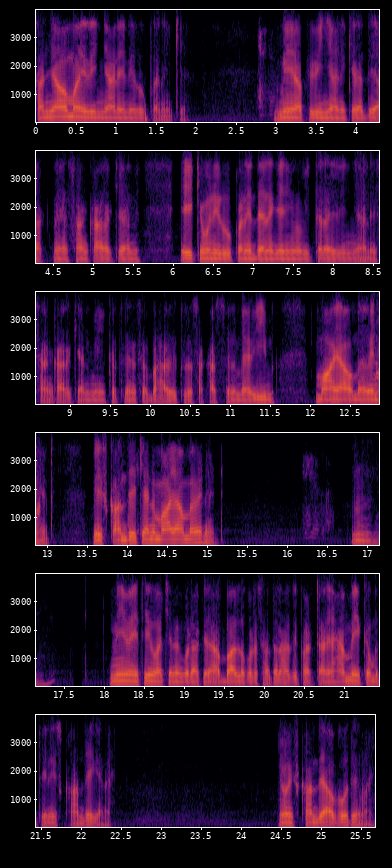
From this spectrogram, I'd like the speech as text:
සංඥාවමයි විඥානයේ නිරූපණය කියන්නේ. මේ අපි විඥාන කියලා දෙයක් නැහැ සංකාර කියන්නේ ඒකම නිරූපණය දැන ගැනීම විතරයි විඥානේ සංකාර කියන්නේ මේ එකතු වෙන ස්වභාවය තුළ සකස් වෙන මැවීම මායාවම වෙන හැටි. මේ ස්කන්ධය කියන්නේ මායාවම වෙන හැටි. මේ මේ තියෙන වචන ගොඩක් බලනකොට සතර හදිපට්ඨාන හැම එකම තියෙන ස්කන්ධය ගැනයි. මේ ස්කන්ධය අවබෝධයමයි.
